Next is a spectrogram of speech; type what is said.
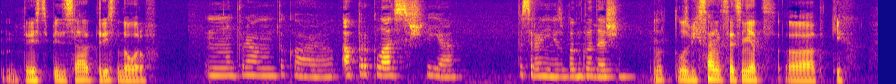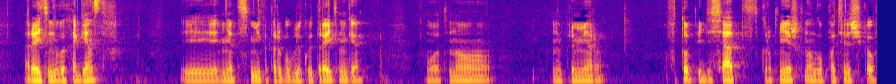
250-300 долларов. Ну, прям такая upper класс швея по сравнению с Бангладешем. Ну, в Узбекистане, кстати, нет э, таких рейтинговых агентств и нет СМИ, которые публикуют рейтинги. Вот, но, например, в топ-50 крупнейших налогоплательщиков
